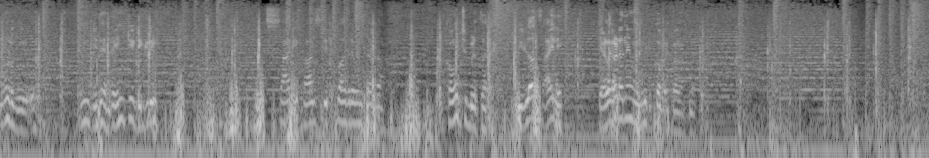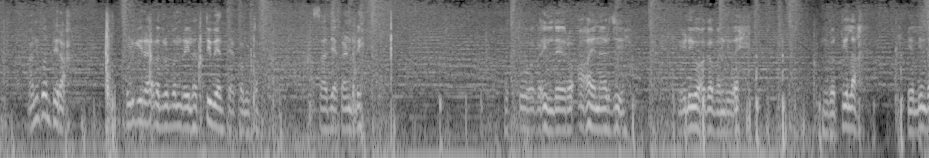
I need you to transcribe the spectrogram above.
ನೋಡ್ಬೋದು. ಹಿಂಗಿದೆ ನೈಂಟಿ ಡಿಗ್ರಿ. ಸಾಗಿ ಕಾಲು ಸ್ಲಿಪ್ ಆದರೆ ಒಂಥರ ಕೌಚು ಬೀಳ್ತಾರೆ. ಬೀಳೋ ಸಾಯ್ಲಿ ಕೆಳಗಡೆನೆ ಹೋಗಿ ಅನ್ಕೊಂತೀರಾ? ಹುಡುಗಿರು ಯಾರಾದರೂ ಬಂದರೆ ಇಲ್ಲಿ ಹತ್ತೀವಿ ಅಂತ ಹೇಳ್ಕೊಬಿಟ್ಟು ಸಾಧ್ಯ ಕಣ್ರಿ. ಹತ್ತುವಾಗ ಇಲ್ಲದೆ ಇರೋ ಆ ಎನರ್ಜಿ ಇಳಿಯುವಾಗ ಬಂದಿದೆ. ಗೊತ್ತಿಲ್ಲ ಎಲ್ಲಿಂದ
